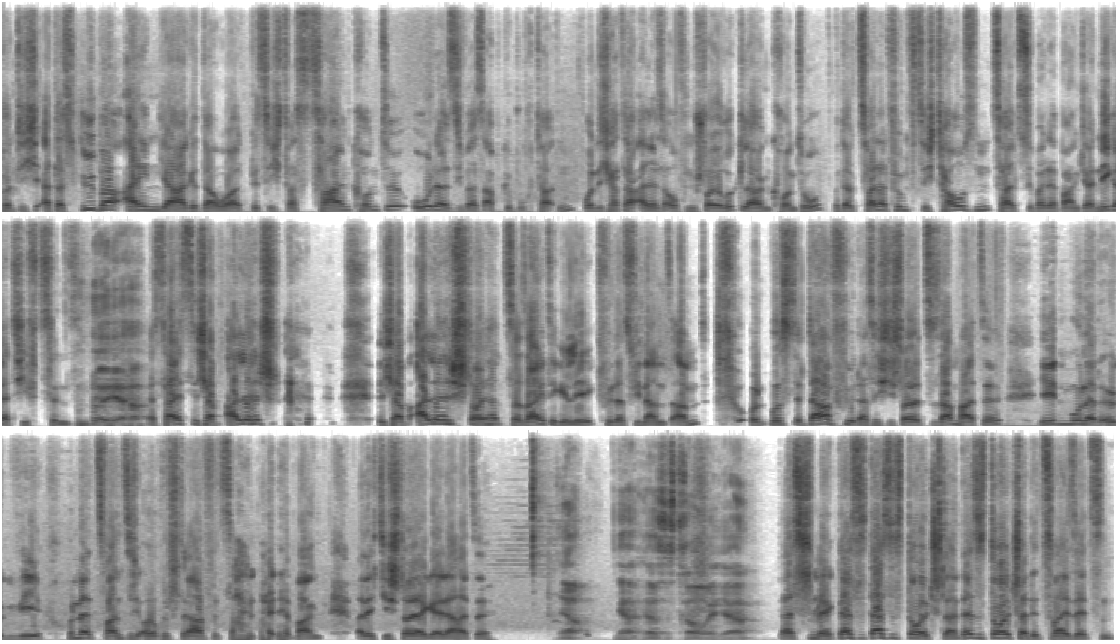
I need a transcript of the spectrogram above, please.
konnte ich, hat das über ein Jahr gedauert, bis ich was zahlen konnte oder sie was abgebucht hatten. Und ich hatte alles auf dem Steuerrücklagenkonto. Und ab 250.000 zahlst du bei der Bank ja Negativzinsen. Ja. Das heißt, ich habe alle, ich habe alle Steuern zur Seite gelegt für das Finanzamt und musste dafür, dass ich die Steuer zusammen hatte, jeden Monat irgendwie 120 Euro Strafe zahlen bei der Bank, weil ich die Steuergelder hatte. Ja, ja, das ist traurig, ja. Das schmeckt. Das ist, das ist Deutschland. Das ist Deutschland in zwei Sätzen.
